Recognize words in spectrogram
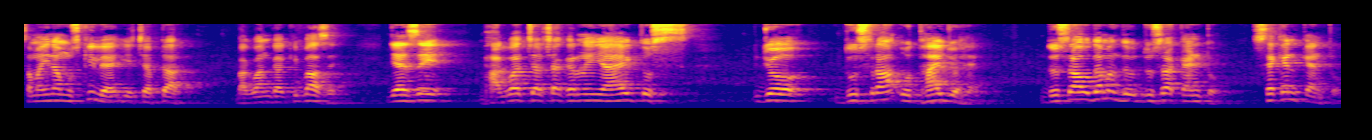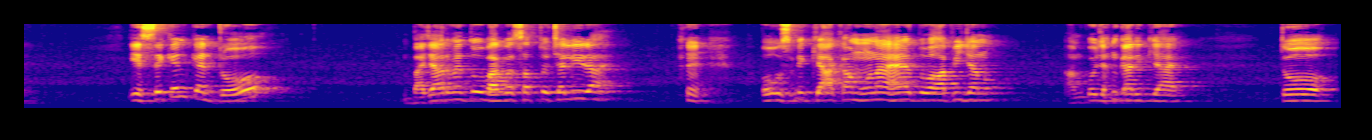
समझना मुश्किल है ये चैप्टर भगवान का कृपा से। जैसे भागवत चर्चा करने जाए तो जो दूसरा अध्याय जो है, दूसरा अध्याय में दूसरा कैंटो। Second canto. ये सेकंड कैंटो बाज़ार में तो भागवत सब तो चल ही रहा है। और उसमें क्या काम होना है तो आप ही जानो। हमको जानकारी क्या है? तो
